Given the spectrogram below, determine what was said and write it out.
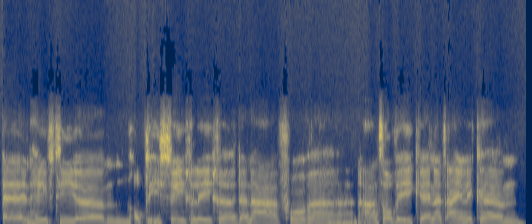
En heeft hij um, op de IC gelegen daarna voor uh, een aantal weken. En uiteindelijk um,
